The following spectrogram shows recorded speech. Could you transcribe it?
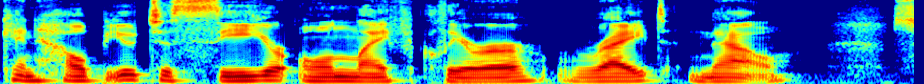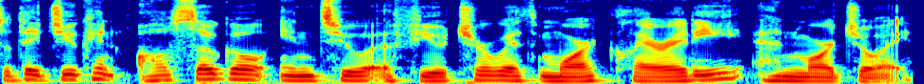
can help you to see your own life clearer right now so that you can also go into a future with more clarity and more joy.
